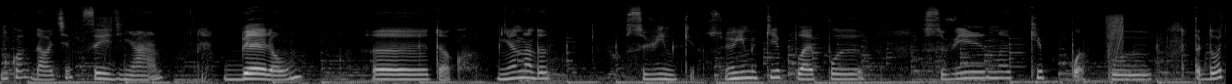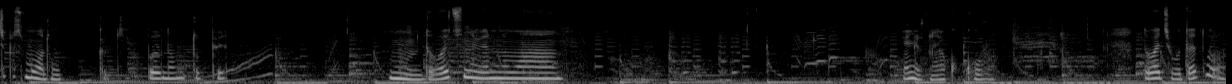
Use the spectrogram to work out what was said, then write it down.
Ну-ка, давайте соединяем. Берем. Э, так, мне надо свинки. Свинки Пеппы. Свинки Пеппы. Так, давайте посмотрим, каких бы нам тут... М, давайте, наверное... Я не знаю, какого. Давайте вот этого.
